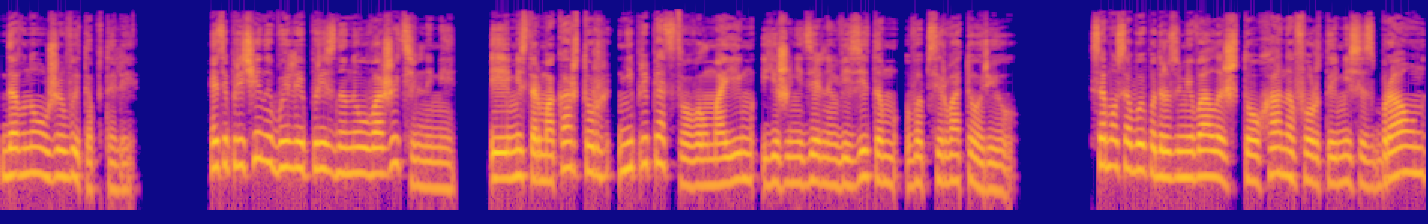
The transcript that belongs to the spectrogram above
давно уже вытоптали. Эти причины были признаны уважительными, и мистер МакАртур не препятствовал моим еженедельным визитам в обсерваторию. Само собой подразумевалось, что Ханнафорд и миссис Браун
